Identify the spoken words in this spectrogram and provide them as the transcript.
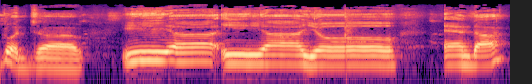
Good job. E-I-E-I-O. And a...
